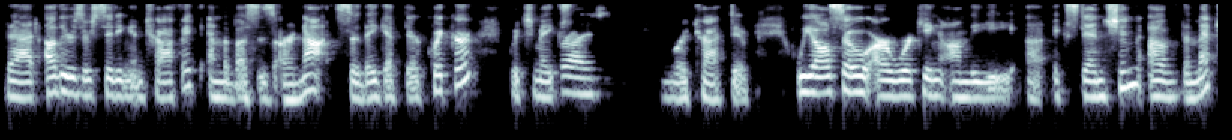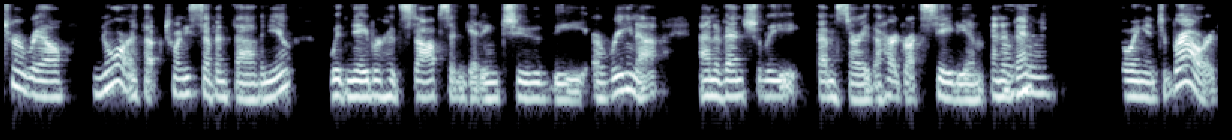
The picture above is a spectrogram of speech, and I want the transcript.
that others are sitting in traffic and the buses are not. So they get there quicker, which makes Right. more attractive. We also are working on the uh, extension of the Metro Rail north up 27th Avenue with neighborhood stops and getting to the arena and eventually, I'm sorry, the Hard Rock Stadium and eventually Mhm. Going into Broward.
